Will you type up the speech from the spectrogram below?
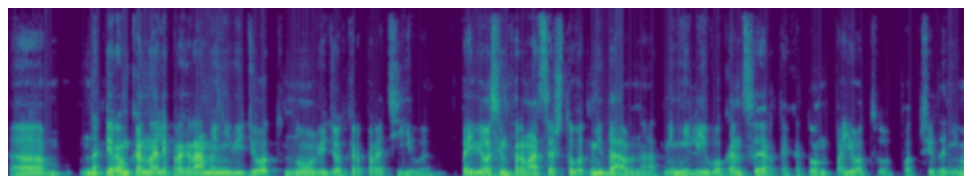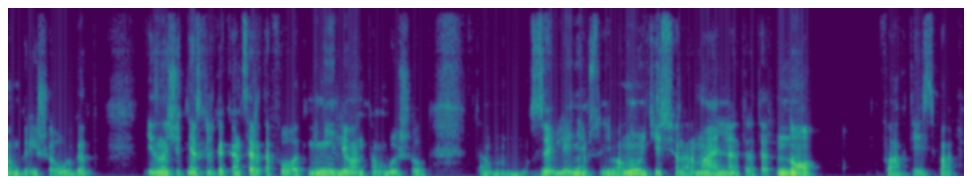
Эм, на Первом канале программы не ведет, но ведет корпоративы. Появилась информация, что вот недавно отменили его концерты, которые он поет под псевдонимом Гриша Ургант. И, значит, несколько концертов его отменили, он там вышел там, с заявлением, что не волнуйтесь, все нормально. Но факт есть факт.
